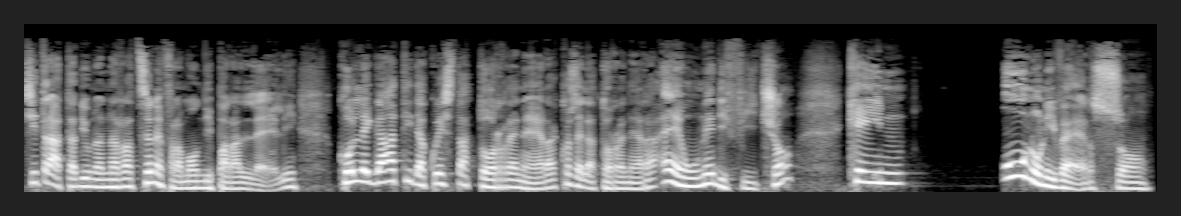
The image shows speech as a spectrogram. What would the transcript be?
Si tratta di una narrazione fra mondi paralleli collegati da questa torre nera. Cos'è la torre nera? È un edificio che in un universo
